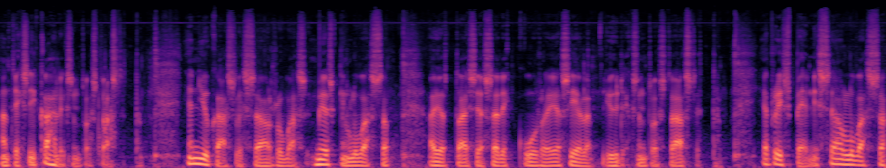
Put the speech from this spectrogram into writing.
anteeksi 18 astetta. Ja Newcastlessa on luvassa, myöskin luvassa ajoittaisia sadekuuroja ja siellä 19 astetta. Ja Brisbaneissa on luvassa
